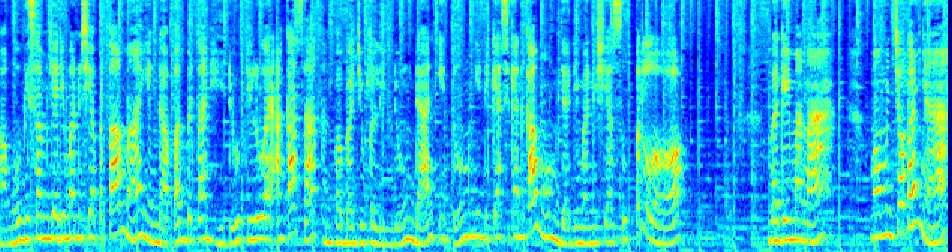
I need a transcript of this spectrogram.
Kamu bisa menjadi manusia pertama yang dapat bertahan hidup di luar angkasa tanpa baju pelindung dan itu mengindikasikan kamu menjadi manusia super loh. Bagaimana? Mau mencobanya?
